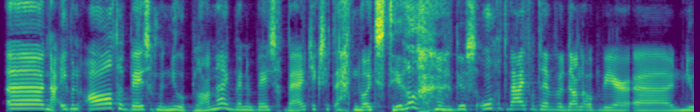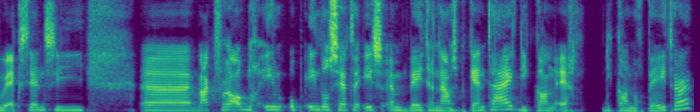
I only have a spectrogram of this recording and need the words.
Eh, nou, ik ben altijd bezig met nieuwe plannen. Ik ben een bezig bijtje. Ik zit eigenlijk nooit stil. dus ongetwijfeld hebben we dan ook weer eh, nieuwe extensie. Waar ik vooral ook nog in, op in wil zetten is een betere naamsbekendheid. Die kan echt, die kan nog beter.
